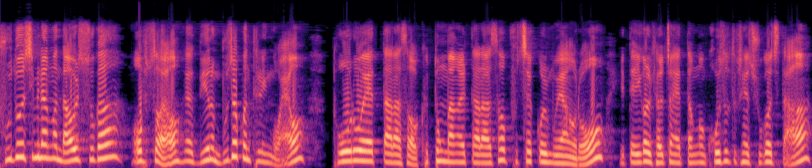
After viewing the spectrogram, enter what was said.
부도심이란 건 나올 수가 없어요. 그래서 니은 무조건 틀린 거예요. 도로에 따라서 교통망을 따라서 부채꼴 모양으로 이때 이걸 결정했던 건 고소득층의 주거지다.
